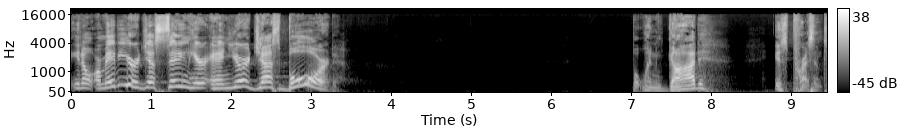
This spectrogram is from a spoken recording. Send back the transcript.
you know, or maybe you're just sitting here and you're just bored. But when God is present,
